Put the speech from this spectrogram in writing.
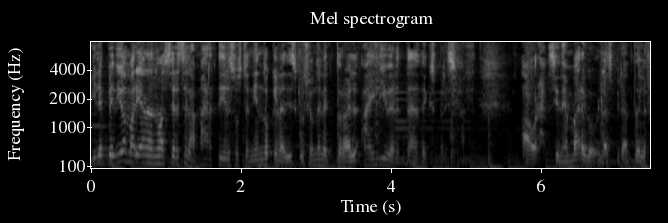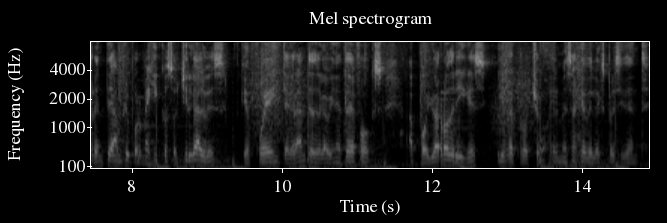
y le pidió a Mariana no hacerse la mártir sosteniendo que en la discusión electoral hay libertad de expresión. Ahora, sin embargo, el aspirante del Frente Amplio por México, Xochitl Gálvez, que fue integrante del gabinete de Fox, apoyó a Rodríguez y reprochó el mensaje del expresidente.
